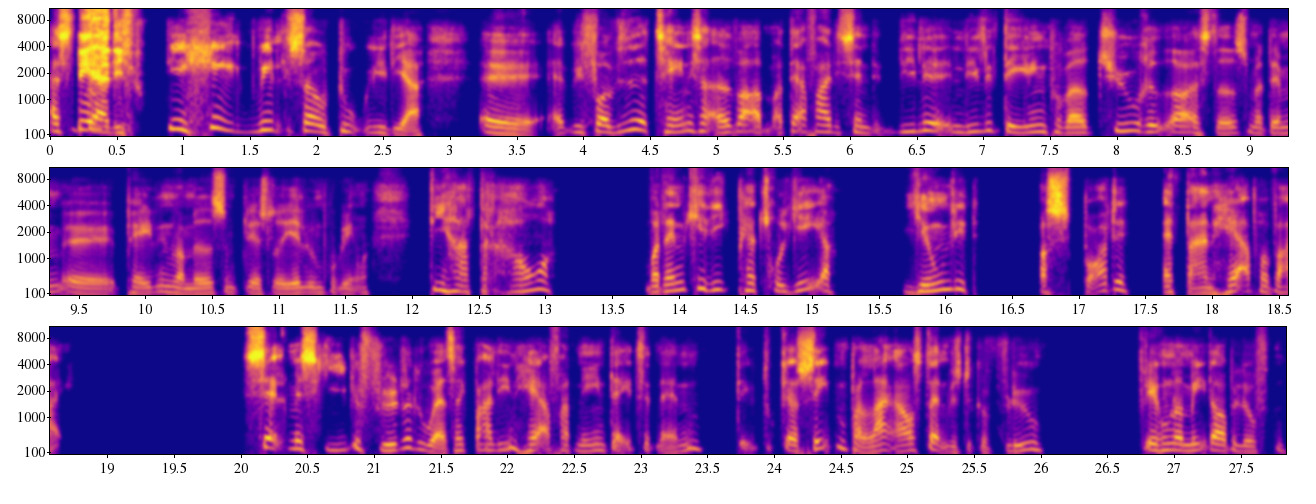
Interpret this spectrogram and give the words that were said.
Altså, det er de. De er helt vildt så udulige, de er. Øh, at vi får at vide, at Tanis har advaret dem, og derfor har de sendt en lille, en lille deling på hvad 20 ridere afsted, som er dem, øh, Palin var med, som bliver slået ihjel uden problemer. De har drager. Hvordan kan de ikke patruljere jævnligt og spotte, at der er en her på vej? Selv med skibe flytter du altså ikke bare lige en her fra den ene dag til den anden. Det, du kan jo se dem på lang afstand, hvis du kan flyve flere hundrede meter op i luften.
